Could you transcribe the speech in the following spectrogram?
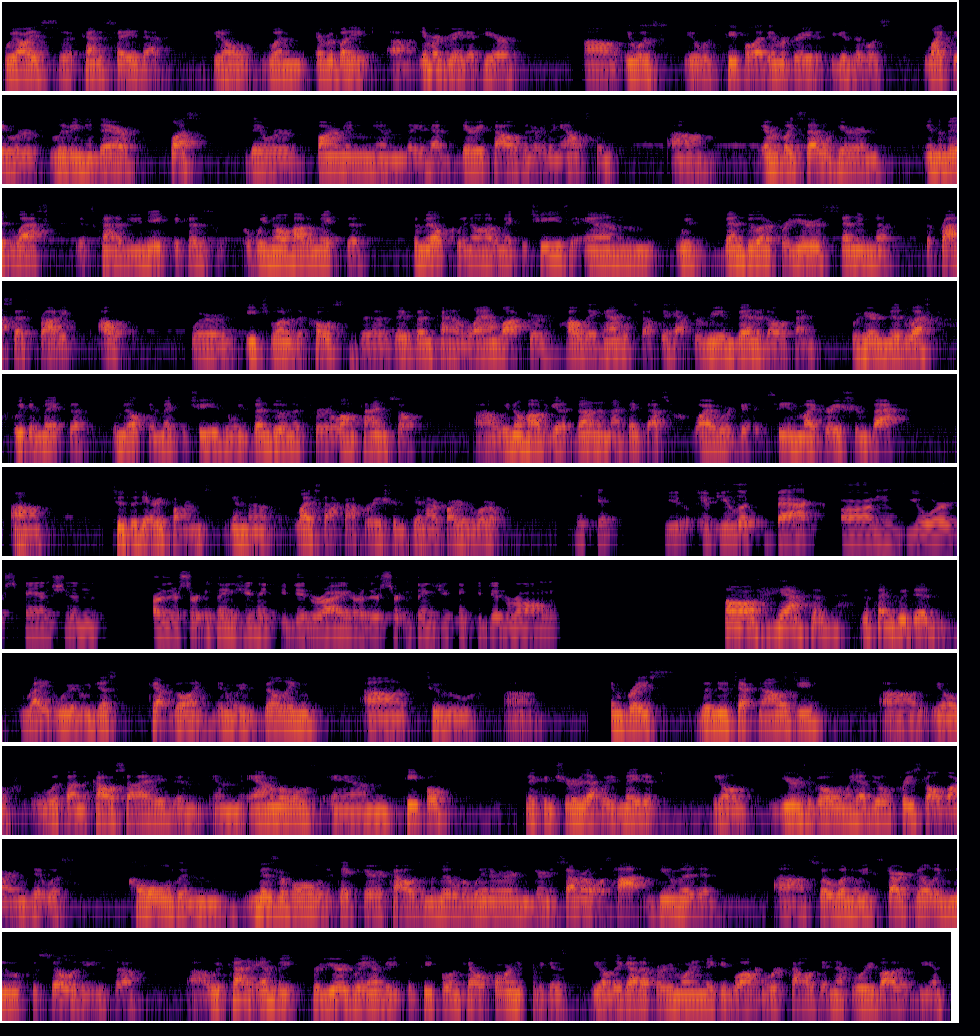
we always uh, kind of say that, you know, when everybody uh, immigrated here, uh, it was it was people that immigrated because it was like they were living in there. Plus, they were farming and they had dairy cows and everything else, and uh, everybody settled here. And in the Midwest, it's kind of unique because we know how to make the the milk, we know how to make the cheese, and we've been doing it for years, sending the the processed product out where each one of the coasts, uh, they've been kind of landlocked or how they handle stuff. They have to reinvent it all the time. We're here in the Midwest. We can make the, the milk and make the cheese, and we've been doing this for a long time. So uh, we know how to get it done, and I think that's why we're get, seeing migration back uh, to the dairy farms in the livestock operations in our part of the world. Okay. You, if you look back on your expansion, are there certain things you think you did right, or are there certain things you think you did wrong? Oh yeah, the, the things we did right, we, we just kept going, and we're building uh, to uh, embrace the new technology. Uh, you know, with on the cow side and, and animals and people, making sure that we made it. You know, years ago when we had the old freestall barns, it was cold and miserable to take care of cows in the middle of winter, and during the summer it was hot and humid. And uh, so when we start building new facilities, uh, uh, we kind of envy for years we envied the people in California because you know they got up every morning they could go out and work cows they didn't have to worry about it being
